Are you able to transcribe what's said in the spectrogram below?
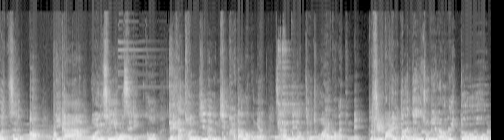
서커스? 어, 네가 원숭이 옷을 입고 내가 던지는 음식 받아 먹으면 사람들이 엄청 좋아할 것 같은데? 무슨 말도 안 되는 소리를 하고 있어.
